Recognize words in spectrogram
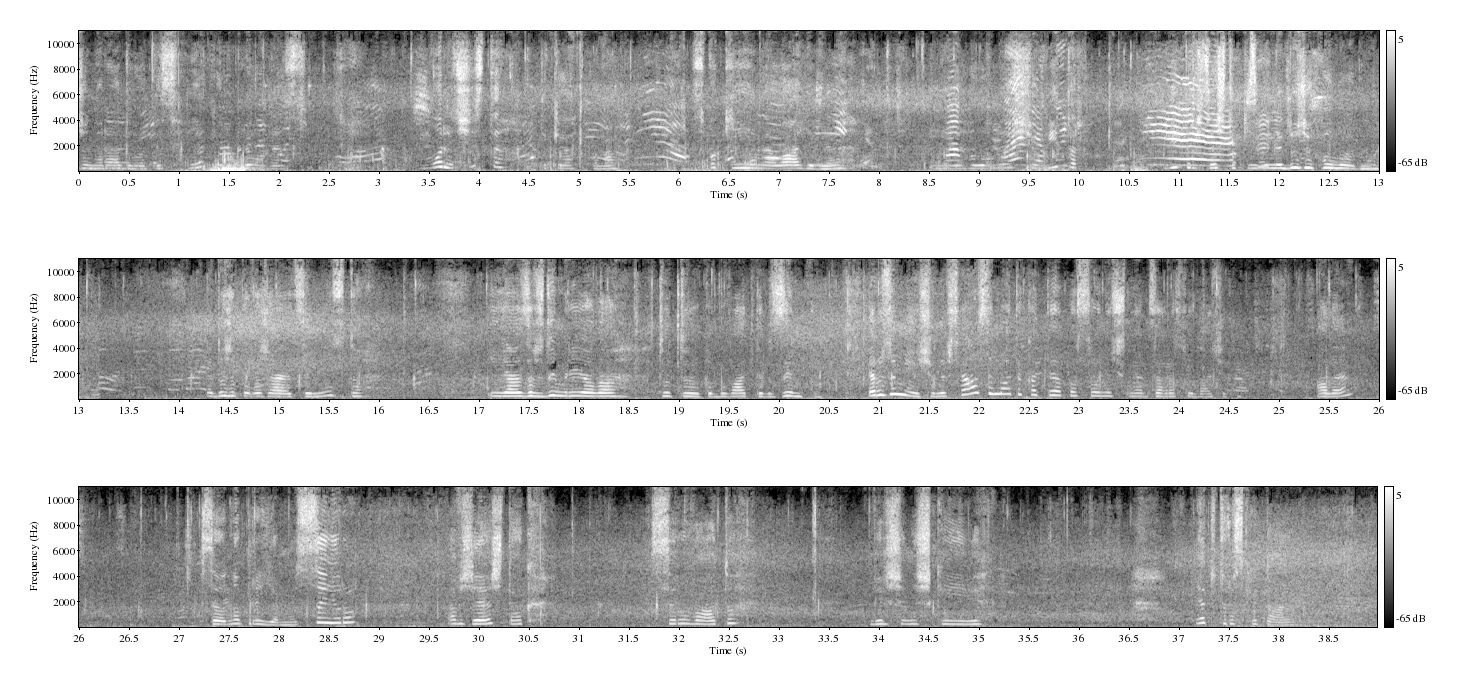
Можу нарадуватись. Як я люблю Одесу. Море чисте, таке воно спокійне, лагідне. І головне, що вітер, вітер все ж таки він не дуже холодний. Я дуже поважаю це місто. І я завжди мріяла тут е, побувати взимку. Я розумію, що не вся зима така тепла, сонячна, як зараз ви бачите. Але все одно приємно. Сиро, а вже ж так сирувато. Більше, ніж в Києві. Я тут розпитаю.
